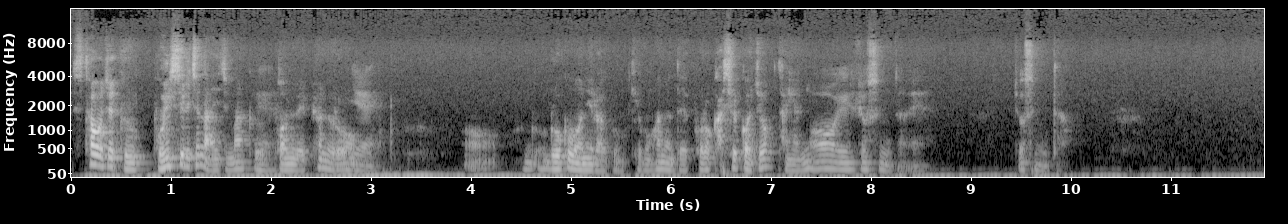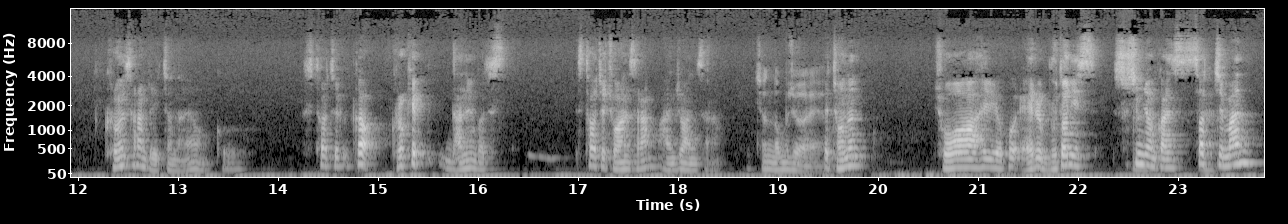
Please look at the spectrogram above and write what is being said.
스타워즈 그 본 시리즈는 아니지만 그 예. 번 외편으로 예. 어, 로그 원이라고 개봉하는데 보러 가실 거죠 당연히 어, 예, 좋습니다. 예. 좋습니다. 그런 사람들 있잖아요 그 스타워즈 그러니까 그렇게 나누는 거죠 스- 스타워즈 좋아하는 사람 안 좋아하는 사람 전 너무 좋아해요. 근데 저는 좋아하려고 애를 무던히 수- 수십 년간 썼지만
